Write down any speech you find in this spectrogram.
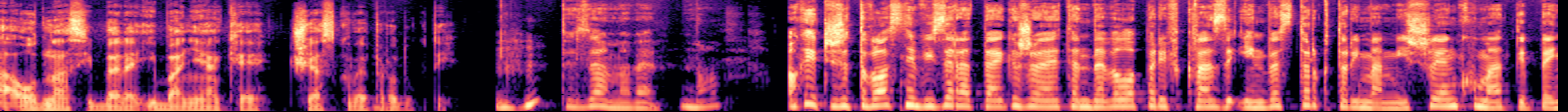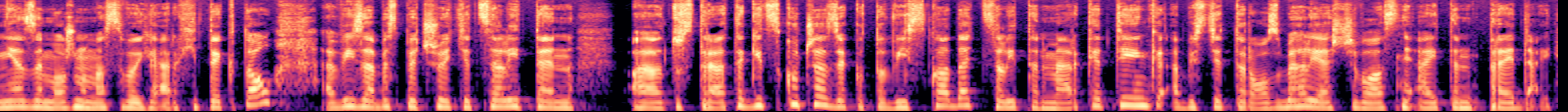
a od nás si bere iba nejaké čiastkové produkty. Mm-hmm, to je zaujímavé. No. OK, čiže to vlastne vyzerá tak, že ten developer je v kvázi investor, ktorý má myšlienku, má tie peniaze, možno má svojich architektov a vy zabezpečujete celý ten, tú strategickú časť, ako to vyskladať, celý ten marketing, aby ste to rozbehli a ešte vlastne aj ten predaj.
